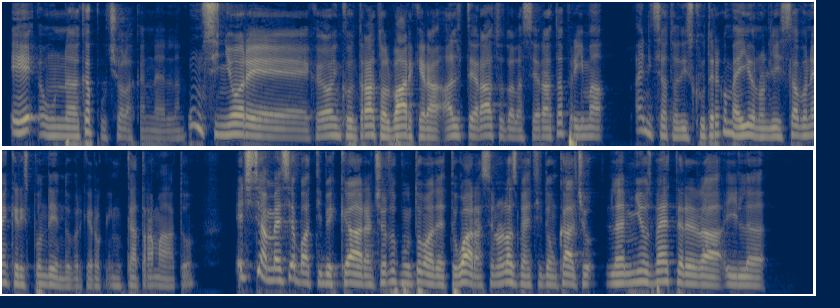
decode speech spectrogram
e un cappuccio alla cannella. Un signore che ho incontrato al bar che era alterato dalla serata prima ha iniziato a discutere con me, io non gli stavo neanche rispondendo perché ero incatramato. E ci siamo messi a battibeccare. A un certo punto mi ha detto: Guarda, se non la smetti, do un calcio. Il mio smettere era il.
